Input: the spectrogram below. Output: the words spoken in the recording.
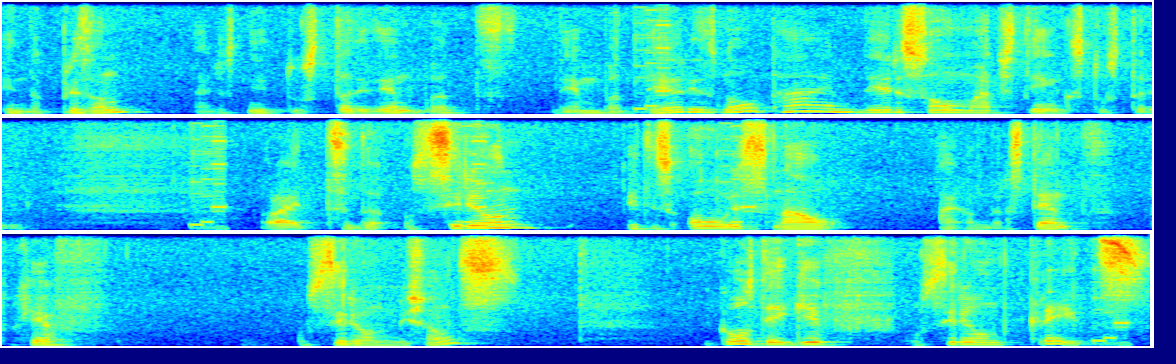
in the prison. I just need to study them, but them, but there is no time. There is so much things to study. Right, the Osirion, it is always now, I understand, have Osirion missions because they give Osirion crates.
